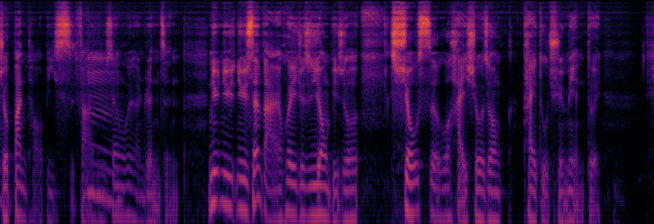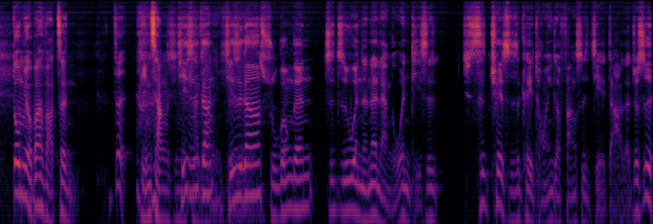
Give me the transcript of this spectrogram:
就半逃避死。反而女生会很认真，女女女生反而会就是用比如说羞涩或害羞这种态度去面对。都没有办法正正平常心。其实刚其实刚刚曙公跟芝芝问的那两个问题是是确实是可以同一个方式解答的，就是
